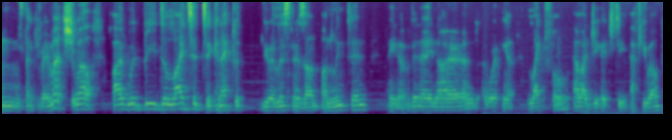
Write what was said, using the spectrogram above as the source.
Mm, thank you very much. Well, I would be delighted to connect with your listeners on, on LinkedIn you know, Vinay Nair and working at Lightful, L-I-G-H-T-F-U-L.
